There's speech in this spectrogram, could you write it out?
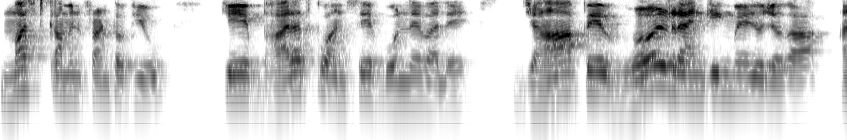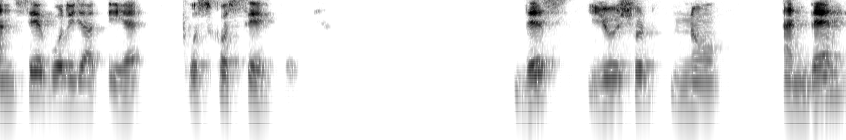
must come in front of you के भारत को अनसेफ बोलने वाले, जहाँ पे वर्ल्ड रैंकिंग में जो जगह अनसेफ बोली जाती है, उसको सेफ़ बोलते हैं। This you should know and then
